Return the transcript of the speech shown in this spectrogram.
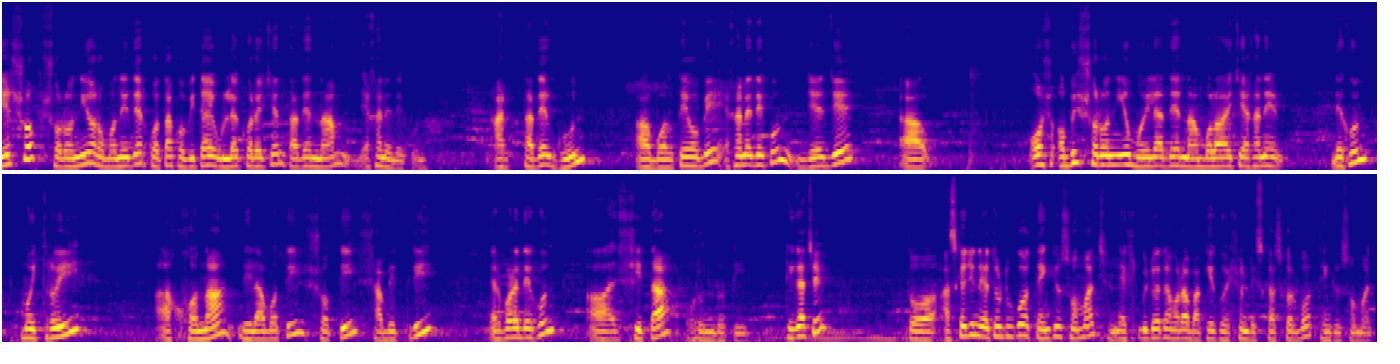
যেসব স্মরণীয় রমণীদের কথা কবিতায় উল্লেখ করেছেন, তাদের নাম এখানে দেখুন। আর তাদের গুণ বলতে হবে। এখানে দেখুন, যে যে অবিস্মরণীয় মহিলাদের নাম বলা হয়েছে এখানে। দেখুন, মৈত্রয়ী খনা, লীলাবতী, সতী, সাবিত্রী। এরপরে দেখুন সীতা, অরুন্ধতী। ঠিক আছে? তো আজকের জন্য এতটুকু। Thank you so much next ভিডিওতে আমরা বাকি কোয়েশন ডিসকাস করব। Thank you so much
